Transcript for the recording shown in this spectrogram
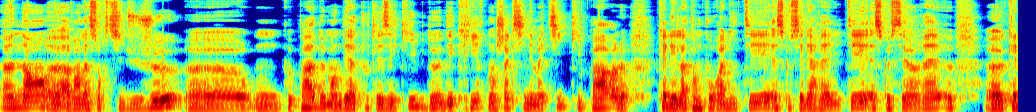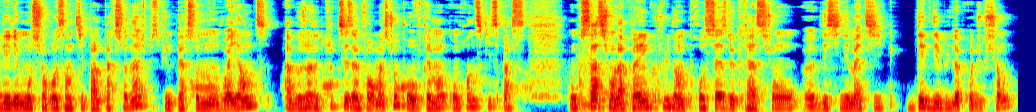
un an euh, avant la sortie du jeu, euh, on peut pas demander à toutes les équipes de décrire dans chaque cinématique qui parle quelle est la temporalité, est-ce que c'est la réalité, est-ce que c'est un rêve, euh, quelle est l'émotion ressentie par le personnage, puisqu'une personne non voyante a besoin de toutes ces informations pour vraiment comprendre ce qui se passe. Donc ça, si on l'a pas inclus dans le process de création euh, des cinématiques dès le début de la production,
